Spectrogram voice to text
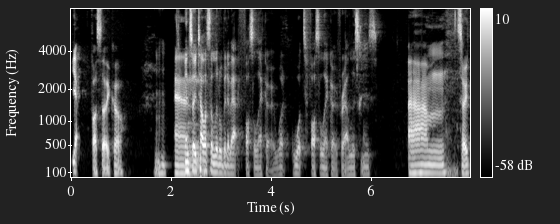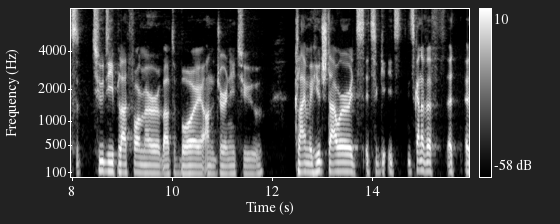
Yeah, Fossil Echo. Mm-hmm. And, and, so, tell us a little bit about Fossil Echo. What what's Fossil Echo for our listeners? Um, so it's a 2D platformer about a boy on a journey to climb a huge tower. It's it's it's it's kind of a, a, a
